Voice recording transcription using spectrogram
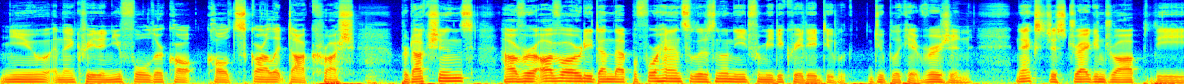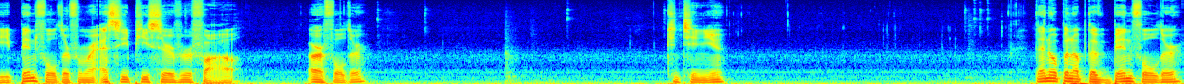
new, and then create a new folder call, called scarlet.crush productions. However, I've already done that beforehand, so there's no need for me to create a du duplicate version. Next, just drag and drop the bin folder from our SCP server file, or folder. Continue. Then open up the bin folder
